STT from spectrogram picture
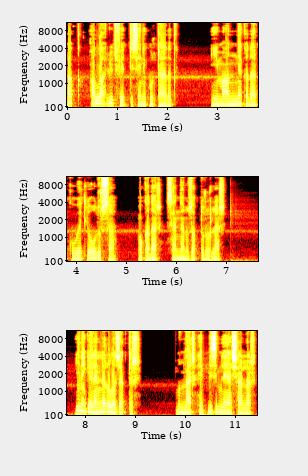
Bak Allah lütfetti seni kurtardık. İmanın ne kadar kuvvetli olursa o kadar senden uzak dururlar. Yine gelenler olacaktır. Bunlar hep bizimle yaşarlar.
